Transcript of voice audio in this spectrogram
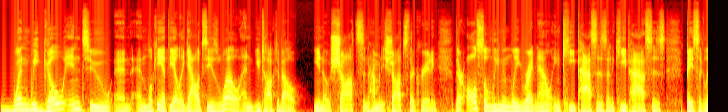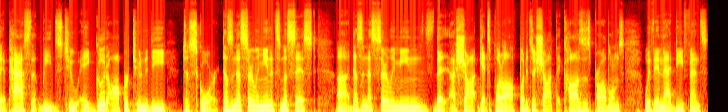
when we go into and and looking at the LA Galaxy as well, and you talked about you know shots and how many shots they're creating. They're also leading the league right now in key passes, and a key pass is basically a pass that leads to a good opportunity to score. Doesn't necessarily mean it's an assist. Uh, doesn't necessarily mean that a shot gets put off, but it's a shot that causes problems within that defense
